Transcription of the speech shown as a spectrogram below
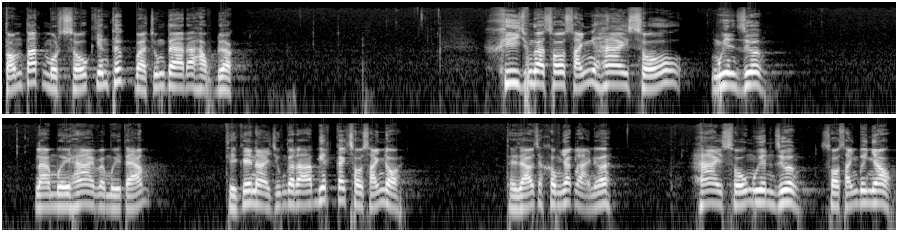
tóm tắt một số kiến thức mà chúng ta đã học được. Khi chúng ta so sánh hai số nguyên dương là 12 và 18 thì cái này chúng ta đã biết cách so sánh rồi. Thầy giáo sẽ không nhắc lại nữa. Hai số nguyên dương so sánh với nhau.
